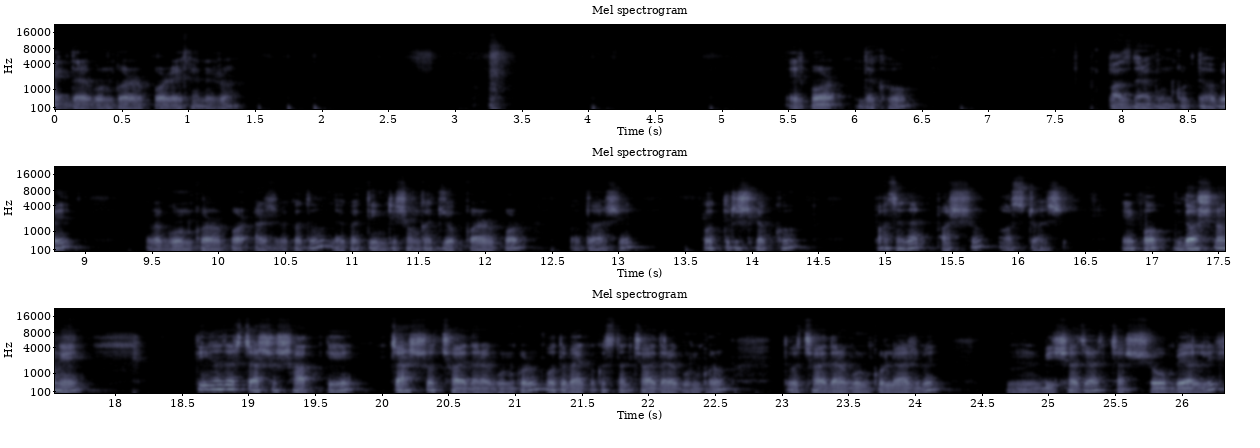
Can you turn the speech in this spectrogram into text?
এক দ্বারা গুণ করার পর এখানে এরপর দেখো, পাঁচ দ্বারা গুণ করতে হবে। এবার গুণ করার পর আসবে কত? দেখো, তিনটে সংখ্যা যোগ করার পর কত আসে? বত্রিশ লক্ষ পাঁচ হাজার পাঁচশো অষ্টআশি। এরপর দশ নঙে তিন হাজার চারশো সাতকে চারশো ছয় দ্বারা গুণ করো। প্রথমে একক স্থান ছয় দ্বারা গুণ করো। তো ছয় দ্বারা গুণ করলে আসবে বিশ হাজার চারশো বিয়াল্লিশ।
